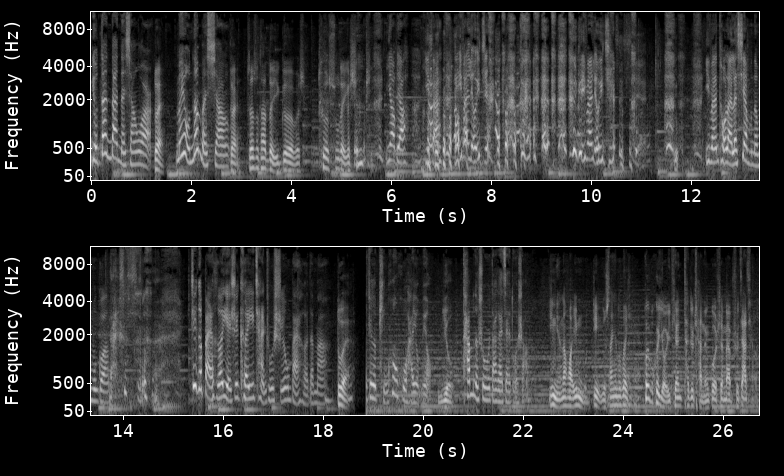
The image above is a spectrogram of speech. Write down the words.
有淡淡的香味儿对没有那么香。对，这是它的一个特殊的一个新品。你要不要？一凡，给一凡留一只，给一凡留一只。谢谢。一凡投来了羡慕的目光。谢谢。这个百合也是可以产出食用百合的吗？对。这个贫困户还有没有？有。他们的收入大概在多少呢？一年的话，一亩地有三千多块钱。会不会有一天它就产能过剩，卖不出价钱了？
